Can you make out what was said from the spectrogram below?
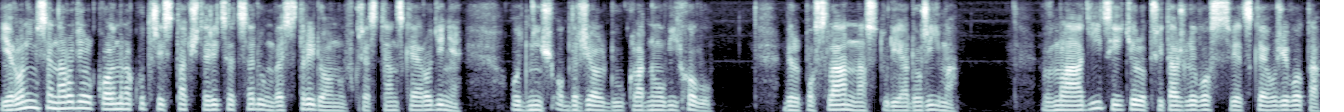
Jeroným se narodil kolem roku 347 ve Stridonu v křesťanské rodině, od níž obdržel důkladnou výchovu. Byl poslán na studia do Říma. V mládí cítil přitažlivost světského života,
